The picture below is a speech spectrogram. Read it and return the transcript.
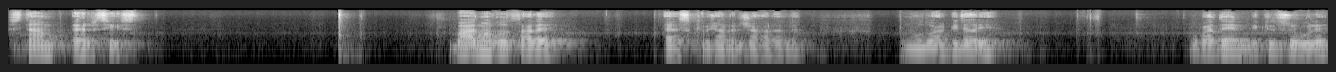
Stamp R Sist بعد ما ضغطت عليه Esc مشان ارجع على الموضوع البدائي. وبعدين بكل سهولة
